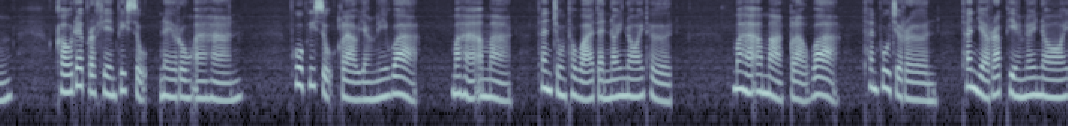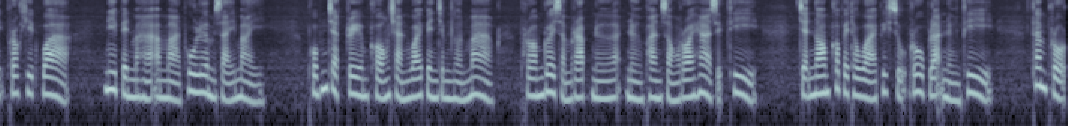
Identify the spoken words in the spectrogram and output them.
งฆ์เขาได้ประเคนภิกษุในโรงอาหาร ผู้ภิกษุกล่าวอย่างนี้ว่า มหาอมาตท่านจงถวายแต่น้อยๆเถิด มหาอมาตย์กล่าวว่า ท่านผู้เจริญ ท่านอย่ารับเพียงน้อยๆ เพราะคิดว่า นี่เป็นมหาอมาตย์ผู้เลื่อมใสใหม่ ผมจัดเตรียมของฉันไว้เป็นจำนวนมาก พร้อมด้วยสำรับเนื้อ 1,250 ที่ จะน้อมเข้าไปถวายภิกษุรูปละหนึ่งที่ ท่านโปรด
